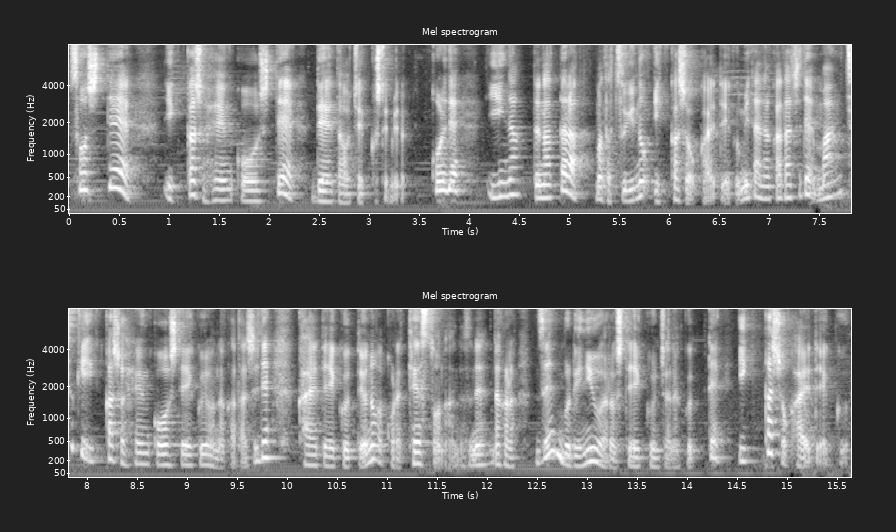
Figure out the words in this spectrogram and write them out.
そして一箇所変更してデータをチェックしてみる。これでいいなってなったら、また次の1箇所を変えていくみたいな形で、毎月1箇所変更していくような形で変えていくっていうのがこれテストなんですね。だから全部リニューアルしていくんじゃなくって、1箇所変えていく。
